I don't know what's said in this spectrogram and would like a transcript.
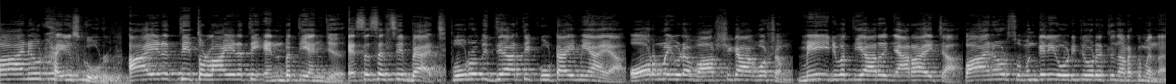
പാനൂർ ഹൈസ്കൂൾ ആയിരത്തി തൊള്ളായിരത്തി എൺപത്തി അഞ്ച് S S L C batch പൂർവ വിദ്യാർത്ഥി കൂട്ടായ്മയായ ഓർമ്മയുടെ വാർഷികാഘോഷം മെയ് ഇരുപത്തിയാറ് ഞായറാഴ്ച പാനൂർ സുമംഗലി ഓഡിറ്റോറിയത്തിൽ നടക്കുമെന്ന്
